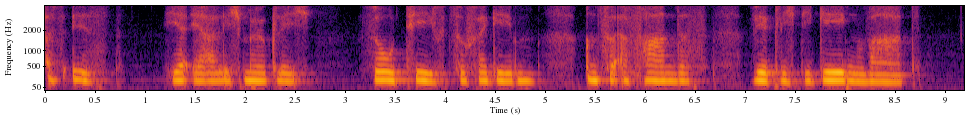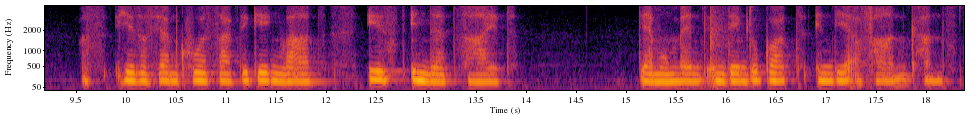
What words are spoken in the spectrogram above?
es ist hier ehrlich möglich, so tief zu vergeben und zu erfahren, dass wirklich die Gegenwart, was Jesus ja im Kurs sagt, die Gegenwart ist in der Zeit der Moment, in dem du Gott in dir erfahren kannst.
